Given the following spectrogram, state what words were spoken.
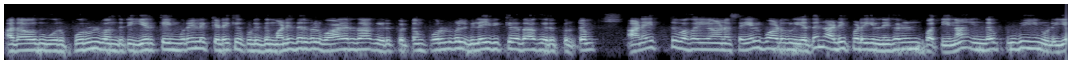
அதாவது ஒரு பொருள் வந்துட்டு இயற்கை முறையில கிடைக்கக்கூடியது மனிதர்கள் வாழறதாக இருக்கட்டும் பொருள்கள் விளைவிக்கிறதாக இருக்கட்டும் அனைத்து வகையான செயல்பாடுகள் எதன் அடிப்படையில் நிகழும்னு பார்த்தீங்கன்னா இந்த புவியினுடைய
